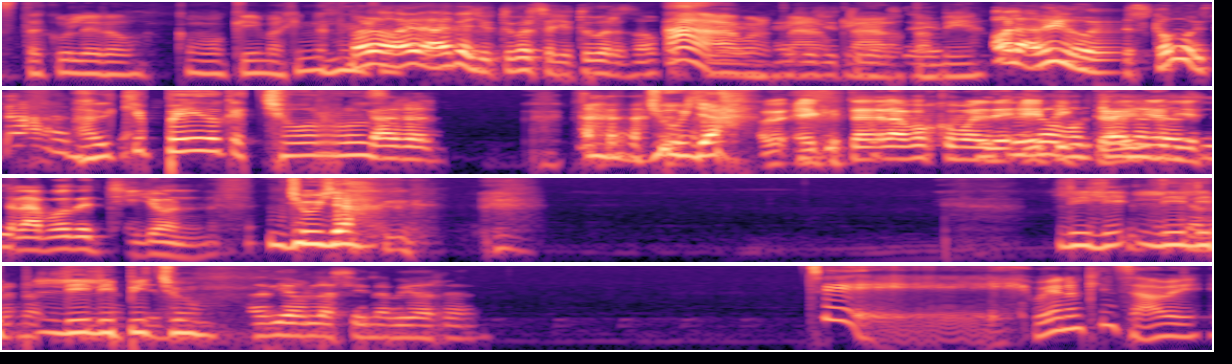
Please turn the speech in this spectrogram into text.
Está culero. Como que imagínate. Bueno, hay, de youtubers a youtubers, ¿no? ah, bueno, claro, claro, también. Hola, amigos, ¿cómo están? Ay, qué pedo, cachorros. Yuya. el que está la voz como el de Epic Trailer y está la voz de Chillón. Yuya. Lili, Lili, Lili Pichu. Nadie habla así en la vida real. Sí, bueno, quién sabe.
